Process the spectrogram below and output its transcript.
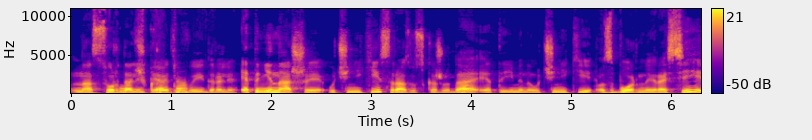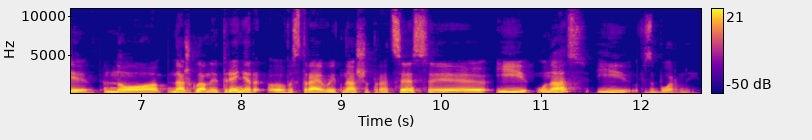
на сурдо-олимпиаде выиграли. Это не наши ученики, сразу скажу, да, это именно ученики сборной России, но наш главный тренер э, выстраивает наши процессы и у нас, и в сборной.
